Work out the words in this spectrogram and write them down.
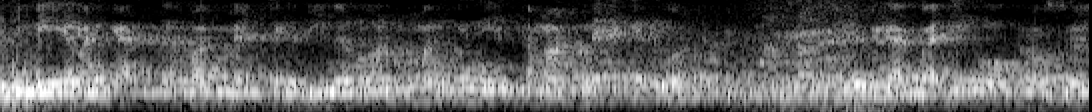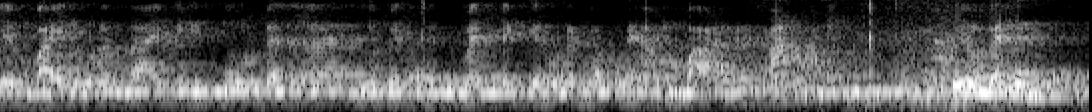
ඉතින් මේවයි ඇත්තටම අපි මැච් එක දිනනවා නම් මං කියන්නේ ඒ තමක් නෑ කෙරුවට. ඒ ටිකක් වැඩිම ඕක ඕස්ට්‍රේලියාවෙන් බයිනකොට ආයි පිළිත් නූල් බැදලා මැච් එක කෙරුවට නෑ අම්බානක කන්නේ. ඒක වැදගත්.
